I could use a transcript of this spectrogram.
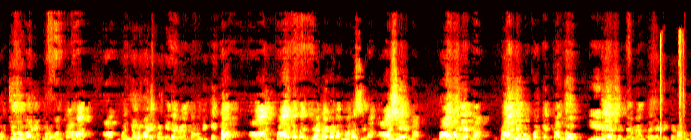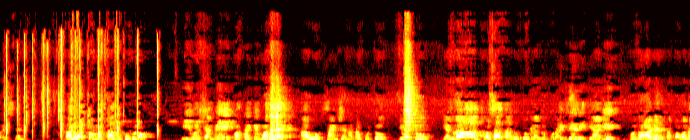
ಮಂಜೂರು ಮಾಡಿ ಕೊಡುವಂತಹ, ಆ ಮಂಜೂರು ಮಾಡಿ ಕೊಟ್ಟಿದ್ದೇವೆ ಅನ್ನೋದಕ್ಕಿಂತ ಆ ಭಾಗದ ಜನಗಳ ಮನಸ್ಸಿನ ಆಶೆಯನ್ನ, ಭಾವನೆಯನ್ನ ಕಾರ್ಯರೂಪಕ್ಕೆ ತಂದು ಈಡೇರಿಸಿದ್ದೇವೆ ಅಂತ ಹೇಳಲಿಕ್ಕೆ ನಾನು ಬಯಸ್ತೇನೆ. ನಲವತ್ತೊಂಬತ್ತು ತಾಲೂಕುಗಳು ಈ ವರ್ಷ ಮೇ ಇಪ್ಪತ್ತಕ್ಕೆ ಮೊದಲೇ ನಾವು ಸ್ಯಾಂಕ್ಷನ್ ಅನ್ನ ಕೊಟ್ಟು ಇವತ್ತು ಎಲ್ಲಾ ಹೊಸ ತಾಲೂಕುಗಳಲ್ಲೂ ಕೂಡ ಇದೇ ರೀತಿಯಾಗಿ ಒಂದು ಆಡಳಿತ ಭವನ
